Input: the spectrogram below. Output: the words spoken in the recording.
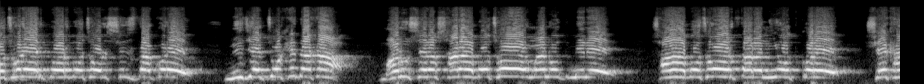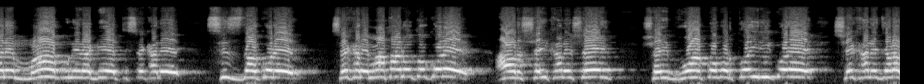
বছরের পর বছর সিজদা করে, নিজে চোখে দেখা, মানুষেরা সারা বছর মানত মেনে, সারা বছর তারা নিয়ত করে, সেখানে মা বোনেরা গিয়ে সেখানে সিজদা করে, সেখানে মাথা নত করে, আর সেইখানে সেই সেই ভুয়া কবর তৈরি করে সেখানে যারা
